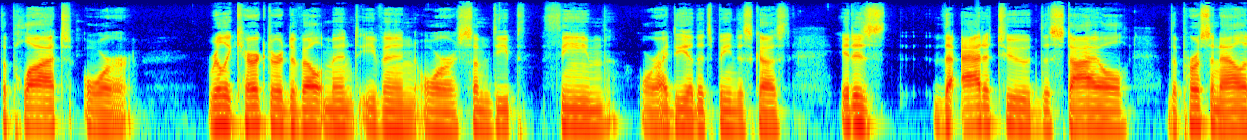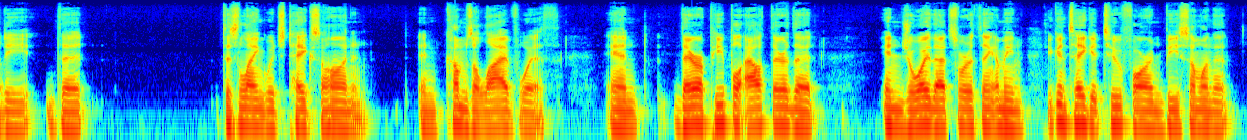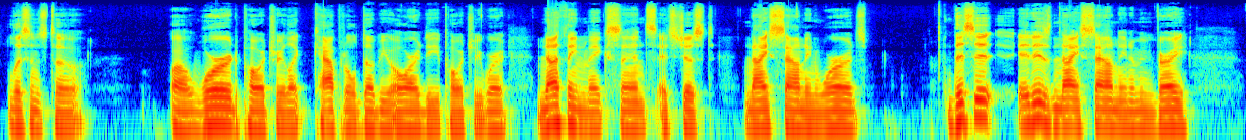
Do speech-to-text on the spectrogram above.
the plot or really character development, even or some deep theme or idea that's being discussed. It is the attitude, the style, the personality that this language takes on and and comes alive with. And there are people out there that enjoy that sort of thing. I mean, you can take it too far and be someone that listens to uh, word poetry, like capital W O R D poetry, where nothing makes sense. It's just nice sounding words. This is it is nice sounding. I mean, very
